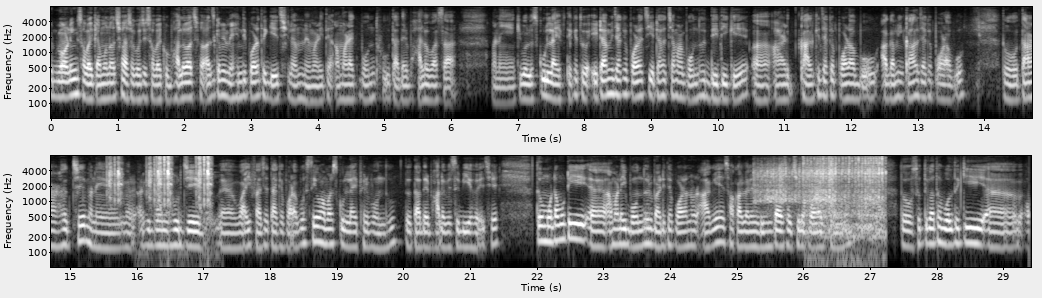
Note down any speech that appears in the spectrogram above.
Good morning সবাই কেমন আছো? আশা করছি সবাই খুব ভালো আছো। আজকে আমি মেহেন্দি পড়াতে গিয়েছিলাম মেমারিতে। আমার এক বন্ধু তাদের ভালোবাসা মানে কি বলব স্কুল লাইফ থেকে। তো এটা আমি যাকে পড়াচ্ছি, এটা হচ্ছে আমার বন্ধুর দিদিকে। আর কালকে যাকে পড়াবো, আগামীকাল যাকে পড়াবো, তো তার হচ্ছে মানে আর কি বন্ধুর যে ওয়াইফ আছে তাকে পড়াবো। সেও আমার স্কুল লাইফের বন্ধু। তো তাদের ভালোবেসে বিয়ে হয়েছে। তো মোটামুটি আমার এই বন্ধুর বাড়িতে পড়ানোর আগে সকালবেলা রিম্পা এসেছিল পড়ার জন্য। তো সত্যি কথা বলতে কি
